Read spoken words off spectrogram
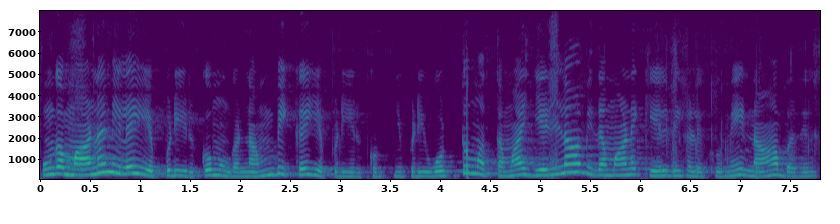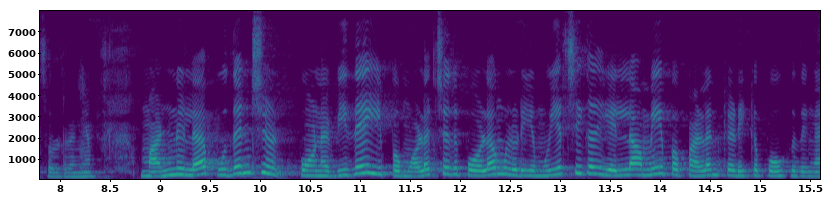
உங்கள் மனநிலை எப்படி இருக்கும் உங்கள் நம்பிக்கை எப்படி இருக்கும் இப்படி ஒட்டுமொத்தமாக எல்லா விதமான கேள்விகளுக்குமே நான் பதில் சொல்கிறேங்க மண்ணில் புதஞ்சு போன விதை இப்போ முளைச்சது போல் உங்களுடைய முயற்சிகள் எல்லாமே இப்போ பலன் கிடைக்க போகுதுங்க.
